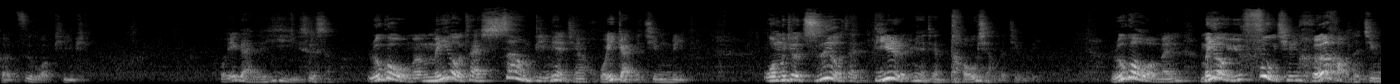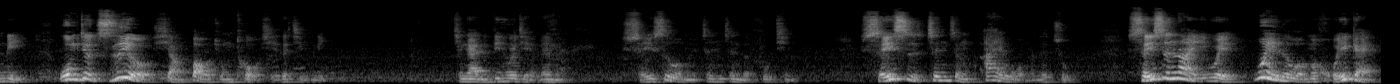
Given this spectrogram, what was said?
和自我批评。悔改的意义是什么？如果我们没有在上帝面前悔改的经历，我们就只有在敌人面前投降的经历。如果我们没有与父亲和好的经历，我们就只有向暴君妥协的经历。亲爱的弟兄姐妹们，谁是我们真正的父亲？谁是真正爱我们的主？谁是那一位为了我们悔改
